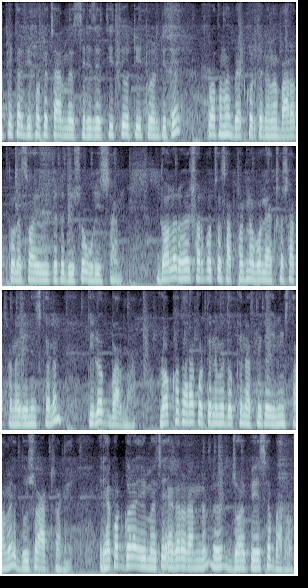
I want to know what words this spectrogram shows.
আফ্রিকার বিপক্ষে চার ম্যাচ সিরিজের তৃতীয় টি টোয়েন্টিতে প্রথমে ব্যাট করতে নেমে ভারত তোলে ছয় উইকেটে দুইশো উনিশ রান। দলের হয়ে সর্বোচ্চ ছাপ্পান্ন বলে একশো সাত রানের ইনিংস খেলেন তিলক বার্মা। লক্ষ্য ধারা করতে নেমে দক্ষিণ আফ্রিকা ইনিংস থামে দুইশো আট রানে। রেকর্ড করা এই ম্যাচে এগারো রানের জয় পেয়েছে ভারত।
